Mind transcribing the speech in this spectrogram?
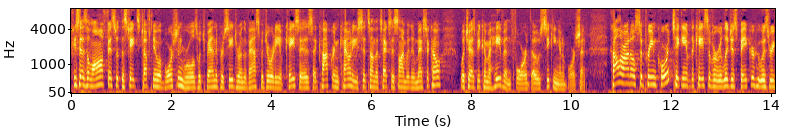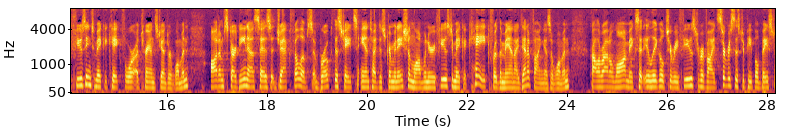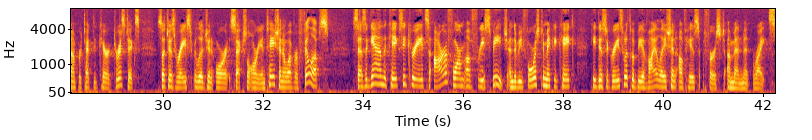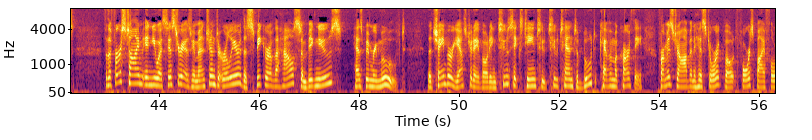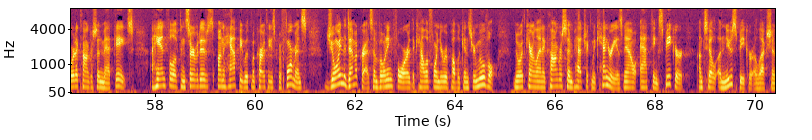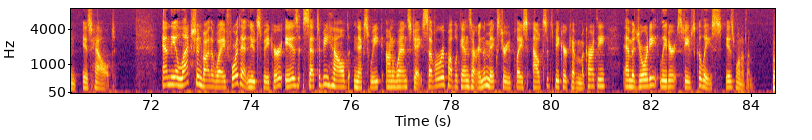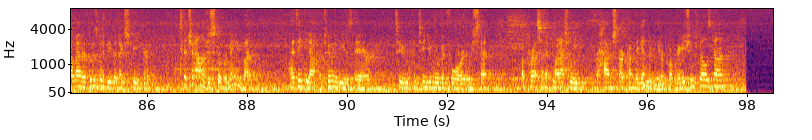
She says the law fits with the state's tough new abortion rules, which ban the procedure in the vast majority of cases. Uh, Cochran County sits on the Texas line with New Mexico, which has become a haven for those seeking an abortion. Colorado Supreme Court taking up the case of a religious baker who is refusing to make a cake for a transgender woman. Autumn Scardina says Jack Phillips broke the state's anti discrimination law when he refused to make a cake for the man identifying as a woman. Colorado law makes it illegal to refuse to provide services to people based on protected characteristics such as race, religion, or sexual orientation. However, Phillips says again the cakes he creates are a form of free speech, and to be forced to make a cake he disagrees with would be a violation of his First Amendment rights. For the first time in U.S. history, as we mentioned earlier, the Speaker of the House, some big news, has been removed. The chamber yesterday voting 216 to 210 to boot Kevin McCarthy from his job in a historic vote forced by Florida Congressman Matt Gaetz. A handful of conservatives unhappy with McCarthy's performance joined the Democrats in voting for the California Republicans' removal. North Carolina Congressman Patrick McHenry is now acting speaker until a new speaker election is held. And the election, by the way, for that new speaker is set to be held next week on Wednesday. Several Republicans are in the mix to replace ousted Speaker Kevin McCarthy, and Majority Leader Steve Scalise is one of them. No matter who's going to be the next speaker, the challenges still remain, but I think the opportunity is there to continue moving forward. We set a precedent last week for how to start coming together to get appropriations bills done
